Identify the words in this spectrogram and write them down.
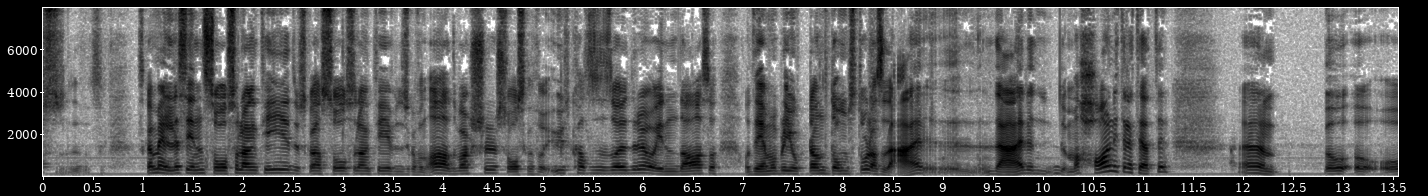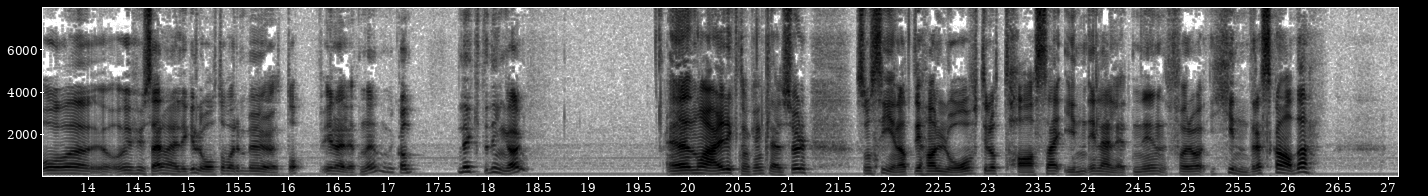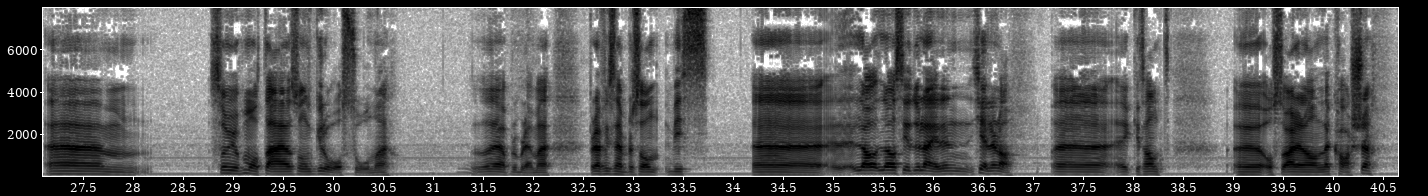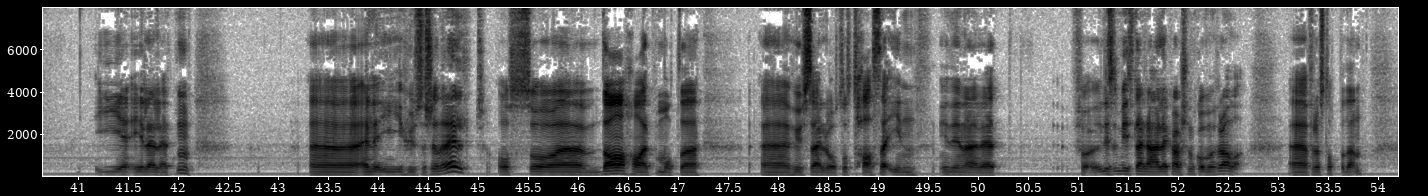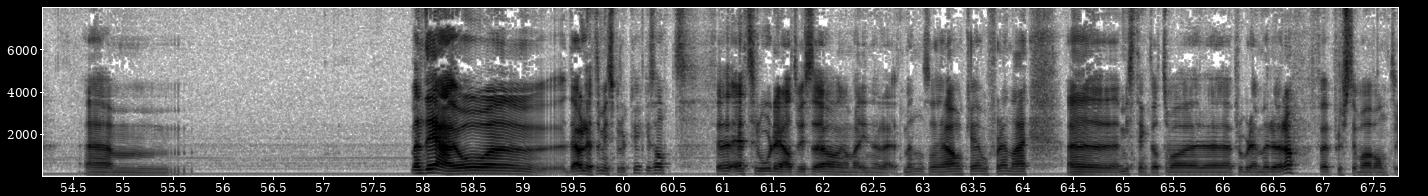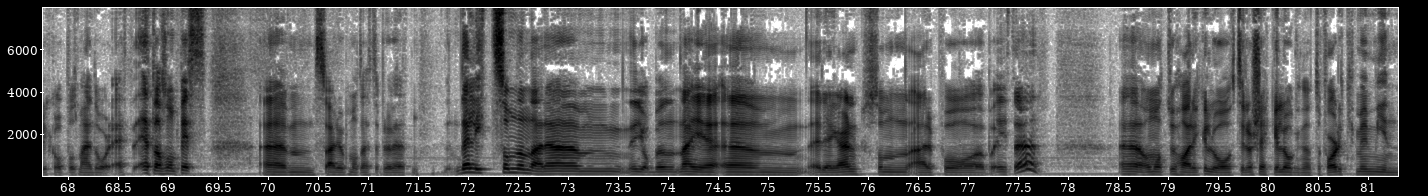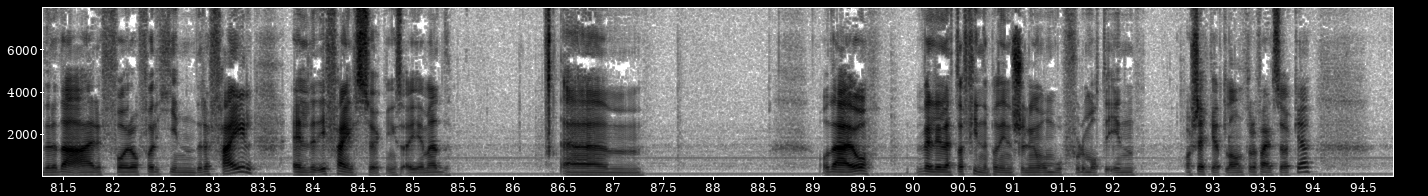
skal meldes innen så og så lang tid, du skal ha så og så lang tid, du skal få en advarsel, så skal du få utkastelsesordre, og innen da så, Og det må bli gjort av en domstol. Altså, det er, det er Man har litt rettigheter. Um, og, og, og, og huseier har heller ikke lov til å bare møte opp i leiligheten din. Du kan nekte det inngang. Uh, nå er det riktignok en klausul som sier at de har lov til å ta seg inn i leiligheten din for å hindre skade. Um, som jo på en måte er en sånn gråsone. Det er problemet. For det er f.eks. sånn hvis uh, la, la, oss si du leier en kjeller, da. Uh, ikke sant? Uh, og så er det en annen lekkasje i, i leiligheten. eller i huset generelt. Og så Da har på en måte huseier lov til å ta seg inn i din leilighet for, liksom, Hvis det er der lekkasjen kommer fra, da, uh, for å stoppe den. Um, men det er jo eh, Det er jo lett å misbruke, ikke sant? For jeg, jeg tror det at hvis ja, han var inne med så ja, OK, hvorfor det? Nei. Uh, mistenkte at det var uh, problemer med røra. For plutselig var vanntrykket oppe hos meg dårlig. Et, et eller annet sånt piss. Um, så er det jo på en måte etterprøve. Det er litt som den derre um, jobben Nei, um, regelen som er på, på IT om at du har ikke lov til å sjekke loggene til folk med mindre det er for å forhindre feil eller i feilsøkingsøyemed. Um, og det er jo veldig lett å finne på en unnskyldning om hvorfor du måtte inn og sjekke et eller annet for å feilsøke.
